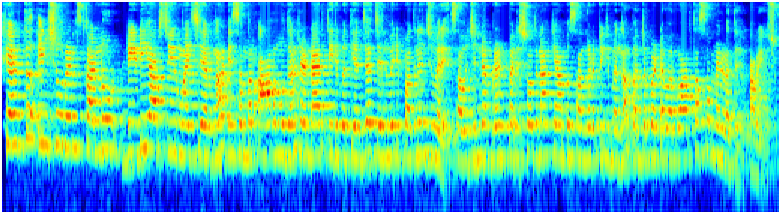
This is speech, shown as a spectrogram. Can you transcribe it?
Health insurance Kannur D D R സിയുമായി ചേർന്ന് December ആറ് മുതൽ രണ്ടായിരത്തി ഇരുപത്തിയഞ്ച് ജനുവരി പതിനഞ്ച് വരെ സൗജന്യ ബ്ലഡ് പരിശോധനാ ക്യാമ്പ് സംഘടിപ്പിക്കുമെന്ന് ബന്ധപ്പെട്ടവർ വാർത്താസമ്മേളനത്തിൽ അറിയിച്ചു.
